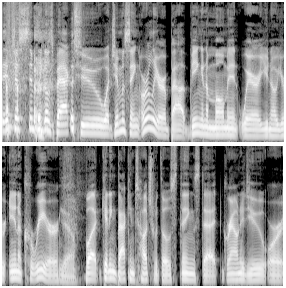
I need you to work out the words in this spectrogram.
it just simply goes back to what Jim was saying earlier about being in a moment where you know you're in a career, Yeah. but getting back in touch with those things that grounded you or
